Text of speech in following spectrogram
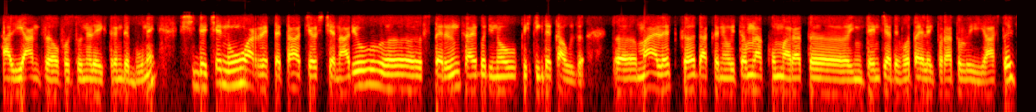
alianță alianță au fost unele extrem de bune și de ce nu ar repeta acel scenariu uh, sperând să aibă din nou câștig de cauză. Uh, mai ales că dacă ne uităm la cum arată intenția de vot a electoratului astăzi,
